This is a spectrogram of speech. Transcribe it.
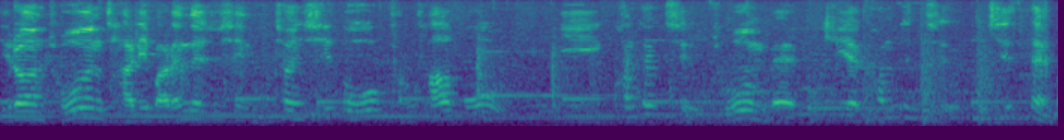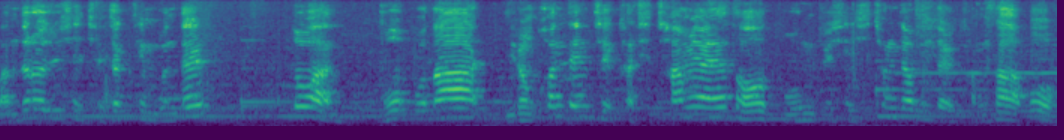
이런 좋은 자리 마련해주신 인천시도 감사하고 이 컨텐츠 좋은 맵 기획 컨텐츠 시스템 만들어주신 제작진분들 또한 무엇보다 이런 컨텐츠 같이 참여해서 도움 주신 시청자분들 감사하고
